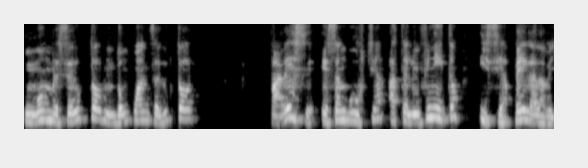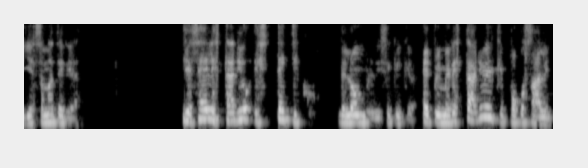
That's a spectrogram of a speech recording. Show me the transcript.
Un hombre seductor, un don Juan seductor, padece esa angustia hasta lo infinito y se apega a la belleza material. Y ese es el estadio estético del hombre, dice Kierkegaard. El primer estadio en el que poco sale.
